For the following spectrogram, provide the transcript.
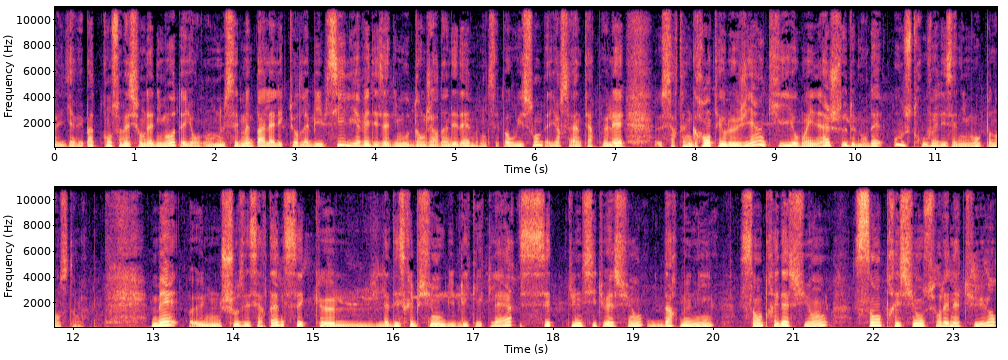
il n'y avait pas de consommation d'animaux, d'ailleurs on ne sait même pas à la lecture de la Bible s'il y avait des animaux dans le Jardin d'Éden, on ne sait pas où ils sont, d'ailleurs ça interpellait certains grands théologiens qui, au Moyen Âge, se demandaient où se trouvaient les animaux pendant ce temps-là. Mais une chose est certaine, c'est que la description biblique est claire, c'est une situation d'harmonie, sans prédation, sans pression sur la nature,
